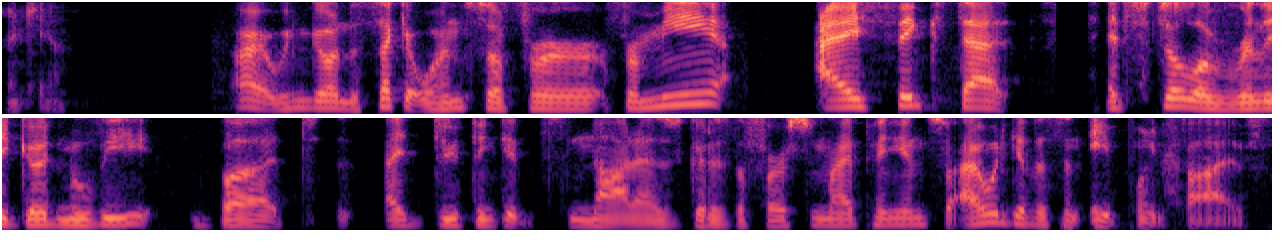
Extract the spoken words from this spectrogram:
Thank you. All right, we can go in the second one. So for for me, I think that it's still a really good movie, but I do think it's not as good as the first, in my opinion. So I would give this an 8.5.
